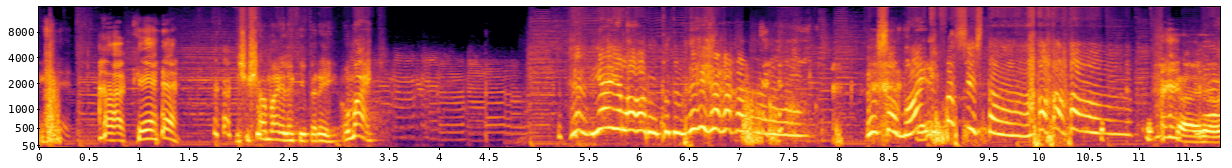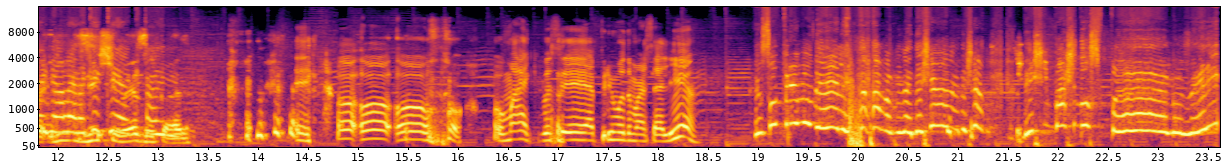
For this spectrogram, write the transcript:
Ah, quem é? Deixa eu chamar ele aqui, peraí. Ô, Mike! E aí, Lauro, tudo bem? Eu sou Mike Fascista! Cara, Ai, galera, não que que é mesmo, isso aí? cara. Ei, Ô, ô, ô, ô, Mike, você é primo do Marcelinho? Eu sou primo dele! Deixa, deixa, deixa embaixo dos panos, hein?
